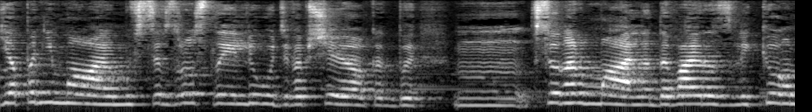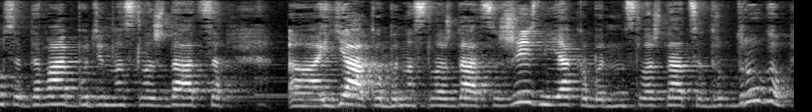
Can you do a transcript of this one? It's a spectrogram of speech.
я понимаю, мы все взрослые люди, вообще как бы м, все нормально, давай развлекемся, давай будем наслаждаться якобы наслаждаться жизнью, якобы наслаждаться друг другом,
